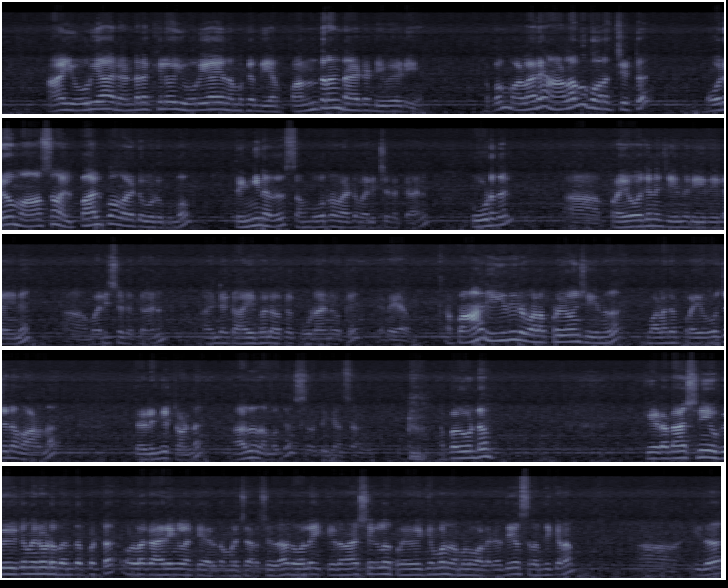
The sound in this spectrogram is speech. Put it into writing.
ആ യൂറിയ രണ്ടര കിലോ യൂറിയയെ നമുക്ക് എന്ത് ചെയ്യാം? പന്ത്രണ്ടായിട്ട് ഡിവൈഡ് ചെയ്യാം. അപ്പം വളരെ അളവ് കുറച്ചിട്ട് ഓരോ മാസം അല്പാൽപമായിട്ട് കൊടുക്കുമ്പോൾ തെങ്ങിനത് സമ്പൂർണമായിട്ട് വലിച്ചെടുക്കാനും കൂടുതൽ പ്രയോജനം ചെയ്യുന്ന രീതിയിൽ അതിന് വലിച്ചെടുക്കാനും അതിന്റെ കായ്ഫലമൊക്കെ കൂടാനും ഒക്കെ ഇടയാകും. അപ്പോൾ ആ രീതിയിൽ വളപ്രയോഗം ചെയ്യുന്നത് വളരെ പ്രയോജനമാണെന്ന് തെളിഞ്ഞിട്ടുണ്ട്. അത് നമുക്ക് ശ്രദ്ധിക്കാൻ സാധിക്കും. അപ്പോൾ അതുകൊണ്ട് കീടനാശിനി ഉപയോഗിക്കുന്നതിനോട് ബന്ധപ്പെട്ട് ഉള്ള കാര്യങ്ങളൊക്കെയായിരുന്നു നമ്മൾ ചർച്ച ചെയ്തത്. അതുപോലെ ഈ കീടനാശിനികൾ പ്രയോഗിക്കുമ്പോൾ നമ്മൾ വളരെയധികം ശ്രദ്ധിക്കണം. ഇത്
